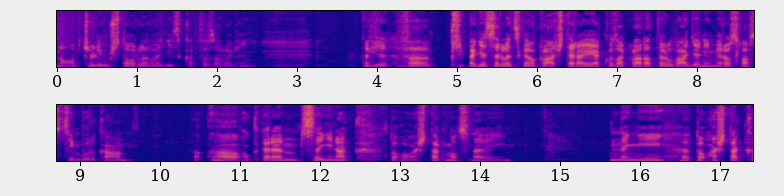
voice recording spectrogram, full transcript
no, čili už z tohohle hlediska to založení. Takže v případě sedleckého kláštera je jako zakladatel uváděný Miroslav z Cimburka, o kterém se jinak toho až tak moc neví. Není to až tak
